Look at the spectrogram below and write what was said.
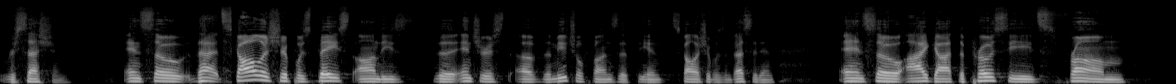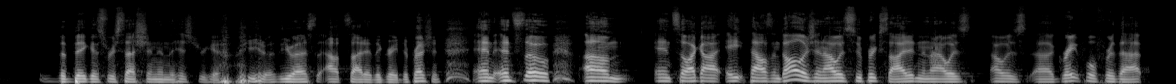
recession. And so that scholarship was based on these the interest of the mutual funds that the scholarship was invested in. And so I got the proceeds from the biggest recession in the history of you know the U.S. outside of the Great Depression, and and so um, and so I got eight thousand dollars, and I was super excited, and I was I was uh, grateful for that.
